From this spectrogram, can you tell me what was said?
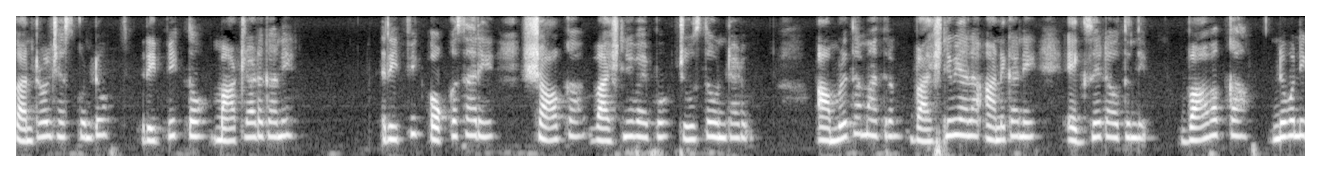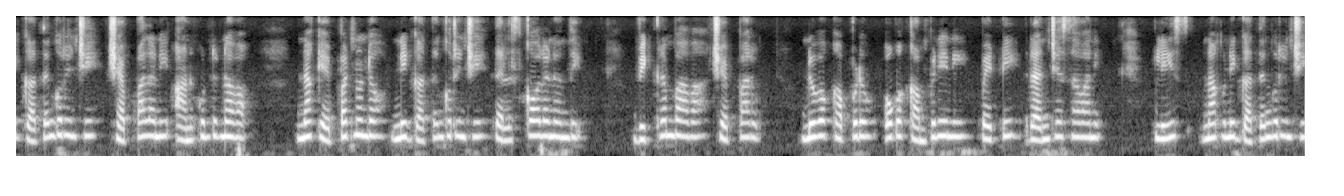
కంట్రోల్ చేసుకుంటూ రిత్విక్తో మాట్లాడగానే రిత్విక్ ఒక్కసారి షాక్గా వైష్ణవి వైపు చూస్తూ ఉంటాడు. అమృత మాత్రం వైష్ణవి అలా అనగానే ఎగ్జైట్ అవుతుంది. వావక్క నువ్వు నీ గతం గురించి చెప్పాలని అనుకుంటున్నావా? నాకు ఎప్పటి నుండో నీ గతం గురించి తెలుసుకోవాలని ఉంది. విక్రమ్ బావ చెప్పారు. నువ్వు ఒకప్పుడు ఒక కంపెనీని పెట్టి రన్ చేసావని. ప్లీజ్ నాకు నీ గతం గురించి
